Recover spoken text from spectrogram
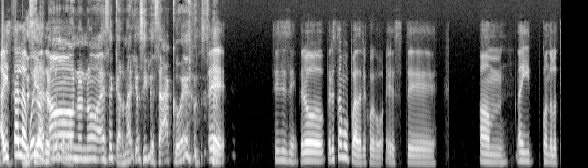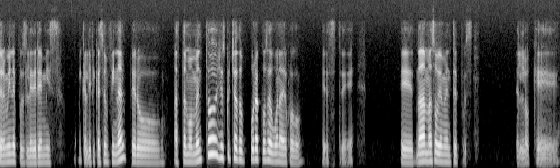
ahí está el abuelo decía, de no, Voldemort. no, no, a ese carnal yo sí le saco, ¿eh? O sea, Sí, sí, sí, sí, pero, pero está muy padre el juego. Este, ahí cuando lo termine, pues le diré mis, mi calificación final, pero hasta el momento yo he escuchado pura cosa buena del juego. Este, eh, nada más obviamente, pues lo que,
